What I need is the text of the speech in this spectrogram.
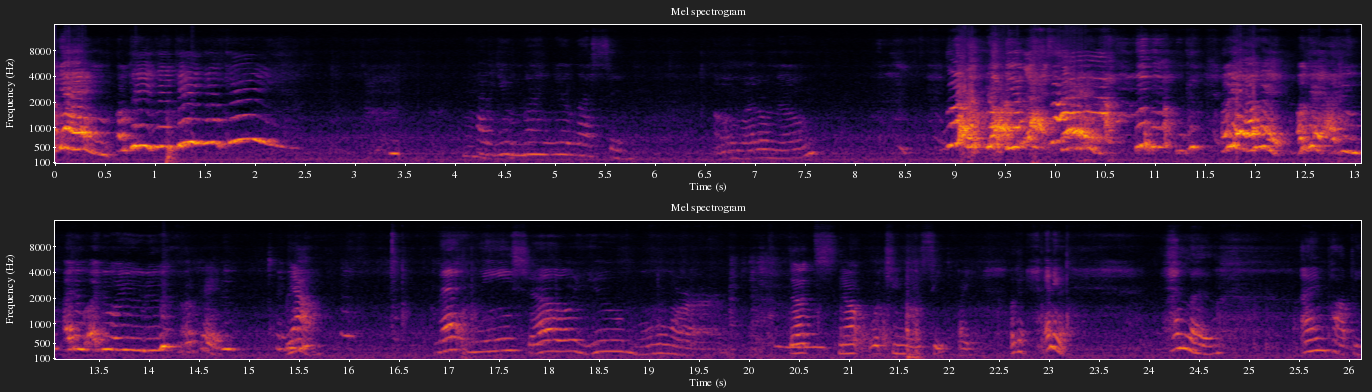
again! Okay, okay, okay, okay. Have you learned your lesson? Um, I don't know. Learn your lesson! okay, okay, okay. I do, I do, I do, I do, I do. Okay. Now, let me show you more. That's not what you need to see. Right? Okay. Anyway, hello. I'm Poppy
